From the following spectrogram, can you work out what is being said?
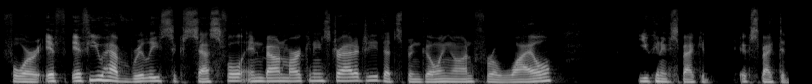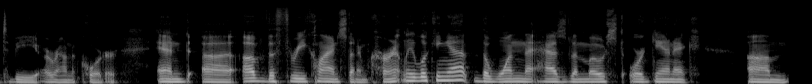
for if if you have really successful inbound marketing strategy that's been going on for a while, you can expect it expect it to be around a quarter. And uh, of the three clients that I'm currently looking at, the one that has the most organic um,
